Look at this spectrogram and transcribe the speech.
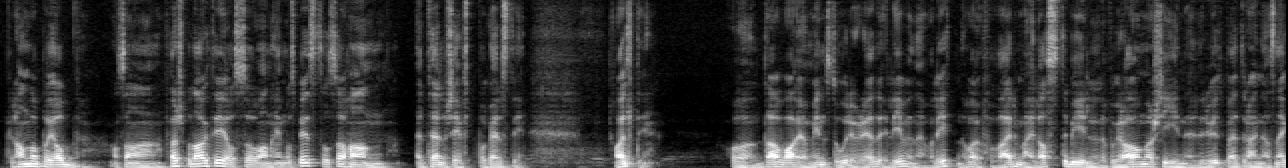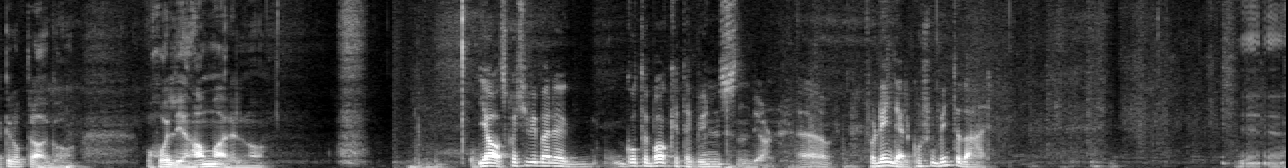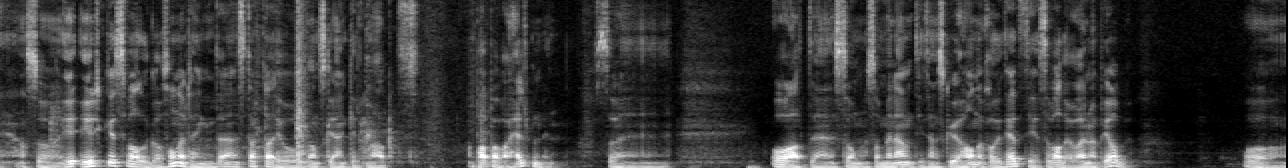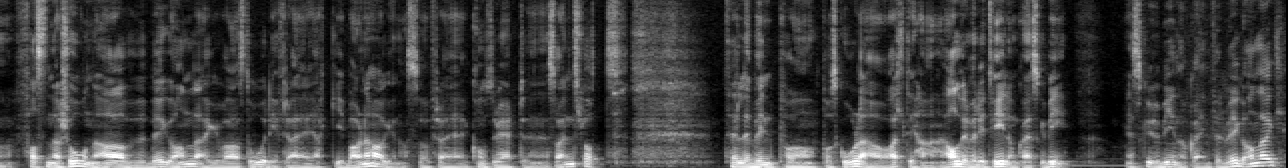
For han var på jobb altså, først på dagtid, og så var han hjemme og spiste, og så har han et til skift på kveldstid. Alltid. Og da var jo min store glede i livet da jeg var liten, det var jo å få være med i lastebilen eller på gravemaskin eller ut på et eller annet snekkeroppdrag og, og holde i en hammer eller noe. Ja, skal ikke vi bare gå tilbake til begynnelsen, Bjørn? Eh, for din del, hvordan begynte det her? Eh, altså, Yrkesvalg og sånne ting det starta jo ganske enkelt med at pappa var helten min. Så, eh, og at, som, som jeg nevnte, hvis jeg skulle ha noe kvalitetstid, så var det å være med på jobb. Og fascinasjonen av bygg og anlegg var stor fra jeg gikk i barnehagen. altså Fra jeg konstruerte sandslott til jeg begynte på, på skole. og alltid, Jeg har aldri vært i tvil om hva jeg skulle bli. Jeg skulle bli noe innenfor bygg og anlegg,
